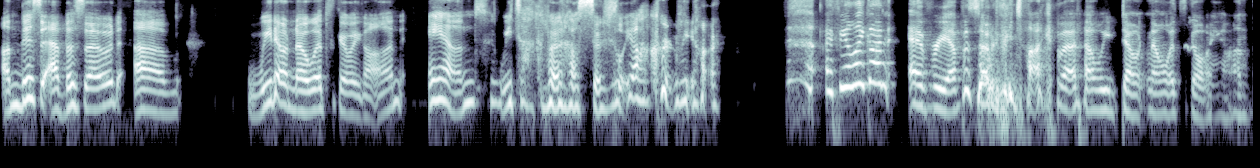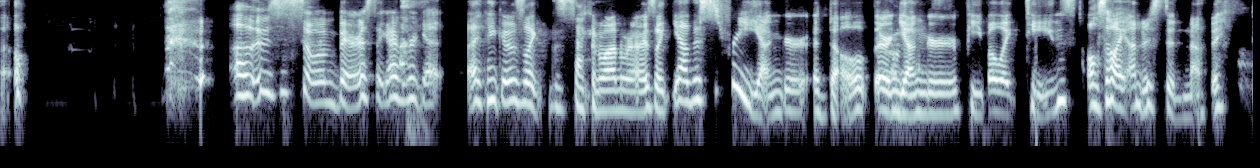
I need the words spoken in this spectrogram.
On this episode, um, we don't know what's going on, and we talk about how socially awkward we are. I feel like on every episode we talk about how we don't know what's going on though. Oh, it was just so embarrassing. I forget. I think it was like the second one where I was like, yeah, this is for younger adult or younger people, like teens. Also, I understood nothing.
